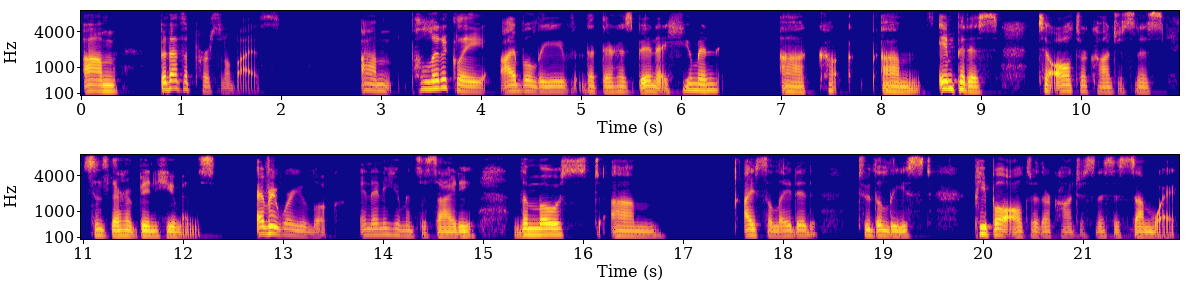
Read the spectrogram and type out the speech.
um, but that's a personal bias. Um, politically, I believe that there has been a human uh, co- um, impetus to alter consciousness since there have been humans. Everywhere you look, in any human society, the most um, isolated to the least, people alter their consciousness in some way.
